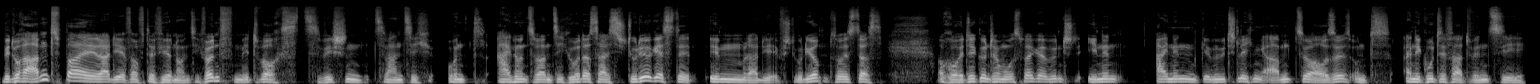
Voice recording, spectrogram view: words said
Mittwochabend bei Radio F auf der 94.5, mittwochs zwischen 20 und 21 Uhr. Das heißt Studiogäste im Radio F Studio. So ist das auch heute. Günter Moosberger wünscht Ihnen einen gemütlichen Abend zu Hause und eine gute Fahrt, wenn Sie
